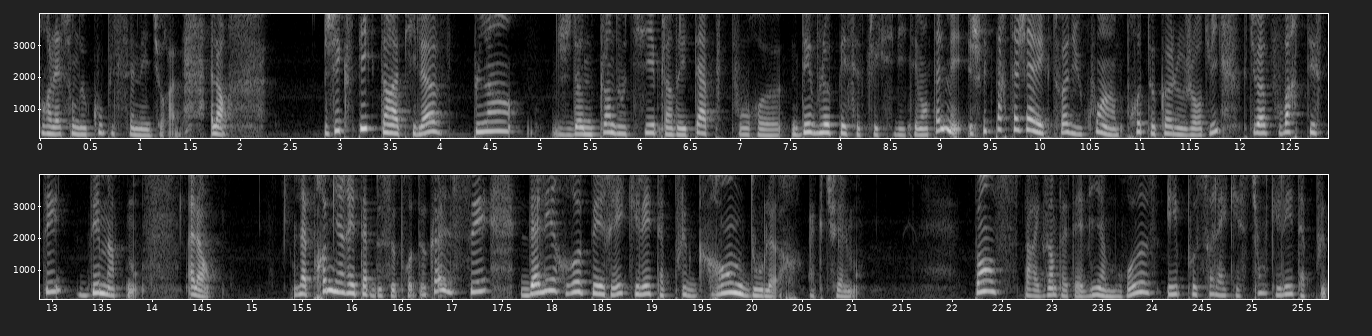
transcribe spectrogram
Une relation de couple saine et durable. Alors, j'explique dans Happy Love plein je donne plein d'outils et plein d'étapes pour euh, développer cette flexibilité mentale, mais je vais te partager avec toi du coup un protocole aujourd'hui que tu vas pouvoir tester dès maintenant. Alors, la première étape de ce protocole, c'est d'aller repérer quelle est ta plus grande douleur actuellement. Pense par exemple à ta vie amoureuse et pose-toi la question quelle est ta plus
